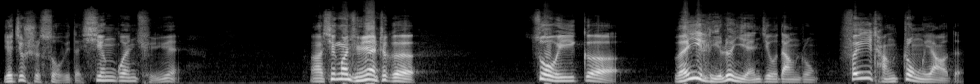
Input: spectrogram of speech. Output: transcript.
也就是所谓的兴观群怨。啊，兴观群怨这个作为一个文艺理论研究当中非常重要的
